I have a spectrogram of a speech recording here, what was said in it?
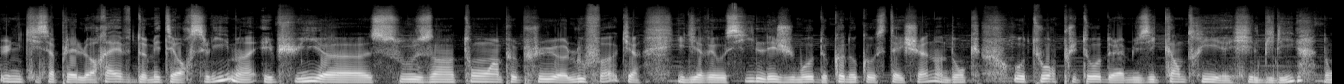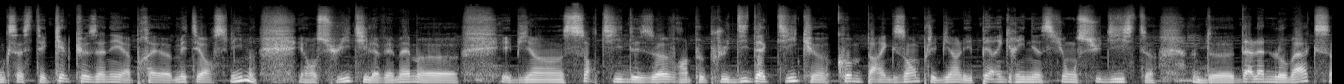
une qui s'appelait Le rêve de Météor Slim, et puis euh, sous un ton un peu plus euh, loufoque, il y avait aussi Les jumeaux de Conoco Station, donc autour plutôt de la musique country et hillbilly. Donc ça c'était quelques années après euh, Meteor Slim. Et ensuite il avait même euh, eh bien, sorti des œuvres un peu plus didactiques, euh, comme par exemple eh bien, les pérégrinations sudistes d'Alan Lomax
